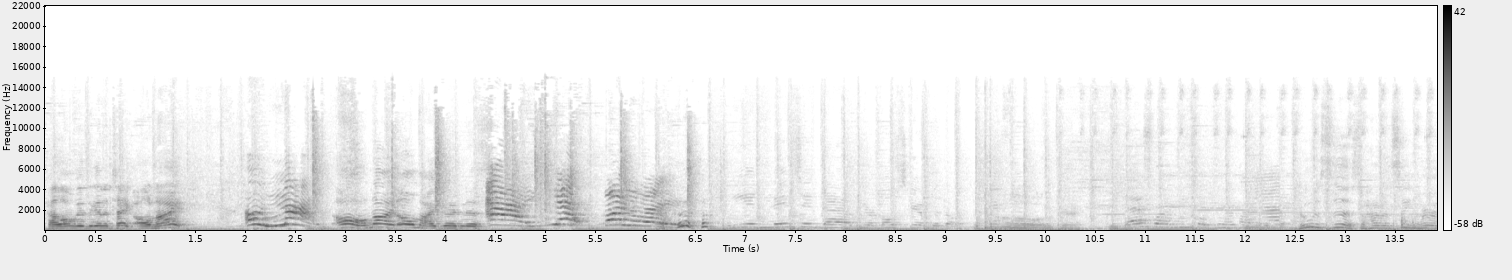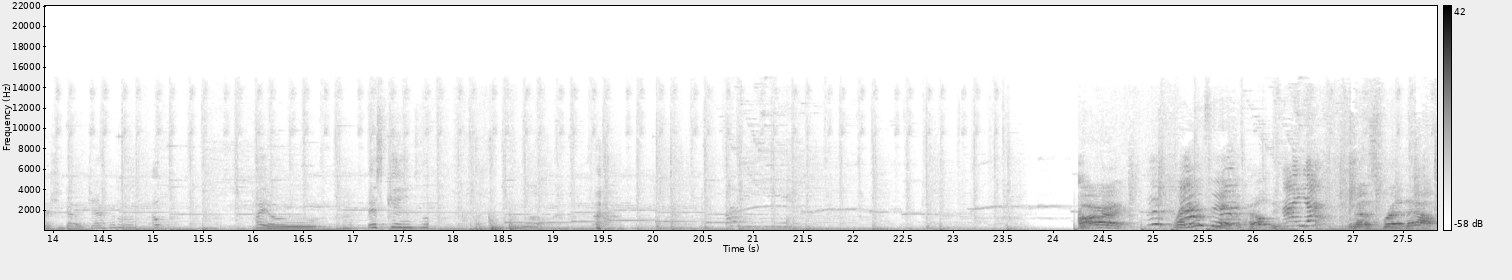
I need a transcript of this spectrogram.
How long is it gonna take? All night? Oh, nice! All night. Oh my goodness. Ah, yes! Finally! We admitted that we are both scared of the dark. Oh, okay. That's why we so terrified of. Who is this? I haven't seen her. She got a jacket on. Oh, hi-oh. It's Kinsley. All right, What is it? help me. We gotta spread it out.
